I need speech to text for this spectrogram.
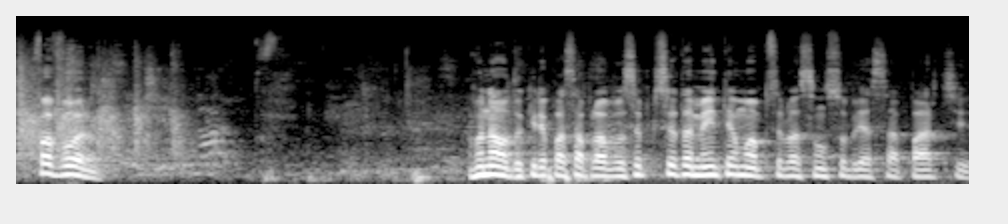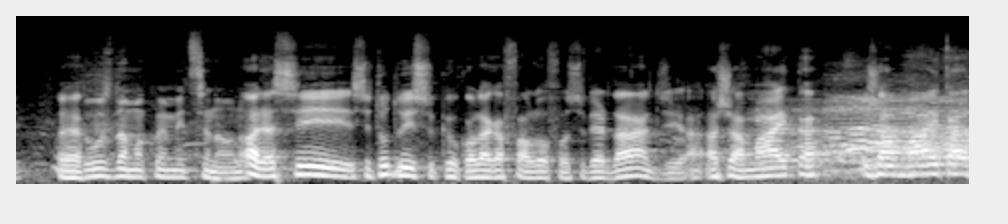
Por favor. Ronaldo, eu queria passar para você, porque você também tem uma observação sobre essa parte é. do uso da maconha medicinal. Né? Olha, se, se tudo isso que o colega falou fosse verdade, a, a Jamaica, a Jamaica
